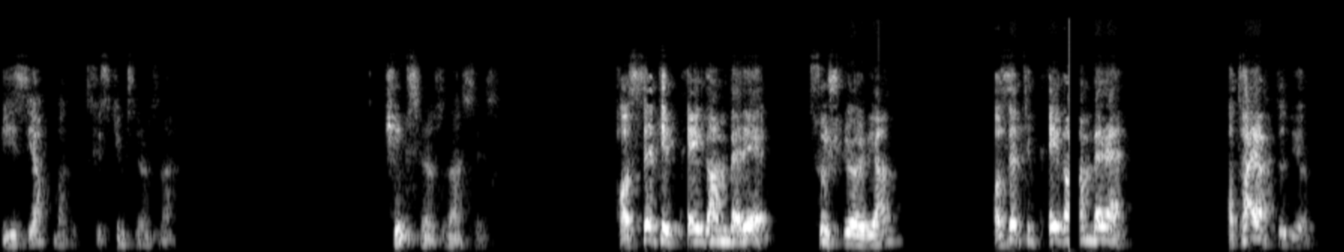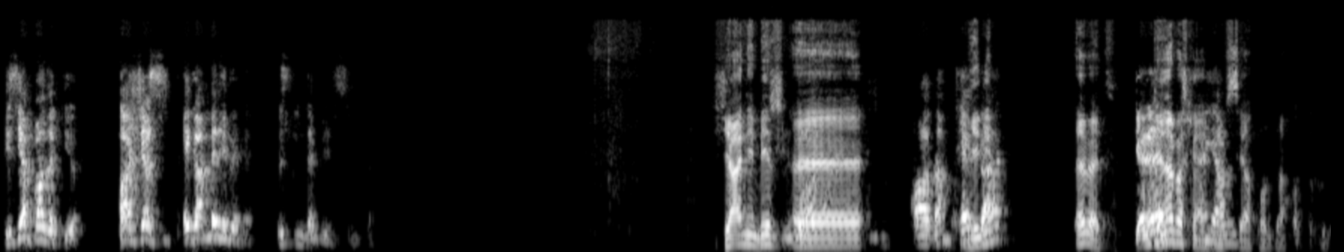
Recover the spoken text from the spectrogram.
Biz yapmadık. Siz kimsiniz lan? Kimsiniz lan siz? Hazreti Peygamber'i suçluyor ya. Hazreti Peygamber'e hata yaptı diyor. Biz yapmadık diyor. Haşa siz peygamberi beni üstünde birisiniz. lan. Yani bir Şimdi bu O adam tekrar evet genel, genel başkan yardımcısı yardımcısı yapıldı. oturdu.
